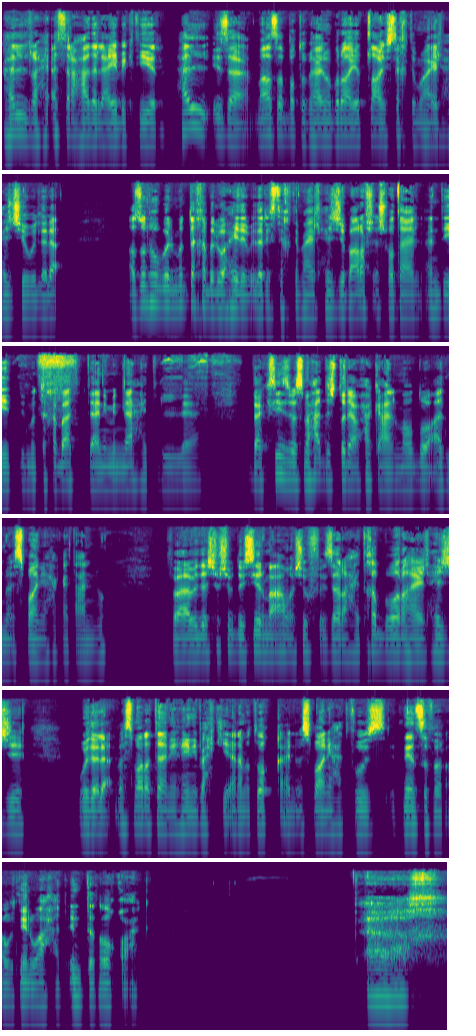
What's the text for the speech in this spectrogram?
هل راح يأثر على هذا اللعيب كتير. هل إذا ما زبطوا بهاي المباراة يطلعوا يستخدموا هاي الحجة ولا لا؟ أظن هو المنتخب الوحيد اللي بيقدر يستخدم هاي الحجة. بعرفش إيش وضع الأندية المنتخبات الثانية من ناحية ال vaccines بس ما حدش طلع وحكى عن الموضوع. قد ما إسبانيا حكت عنه. فبدي أشوف شو بده يصير معهم. أشوف إذا راح يتخبوا ورا هاي الحجة. ولا لا بس مرة تانية هيني بحكي أنا متوقع إنه إسبانيا حتفوز 2-0 أو 2-1 أنت توقعك؟ آخ.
